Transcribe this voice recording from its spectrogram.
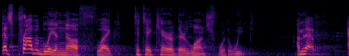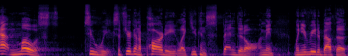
that's probably enough, like, to take care of their lunch for the week. I mean, at, at most, two weeks. If you're gonna party, like, you can spend it all. I mean, when you read about the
